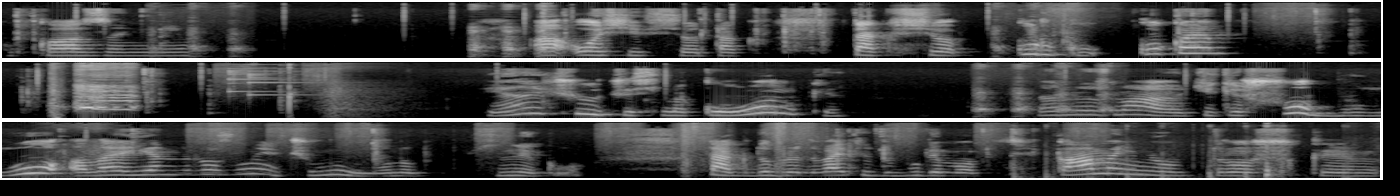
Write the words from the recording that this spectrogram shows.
Показані. А, ось і все, так. Так, все, курку кокаємо. Я не чую щось на колонки. Я не знаю, тільки що було, але я не розумію, чому воно зникло. Так, добре, давайте добудемо каменю трошки.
